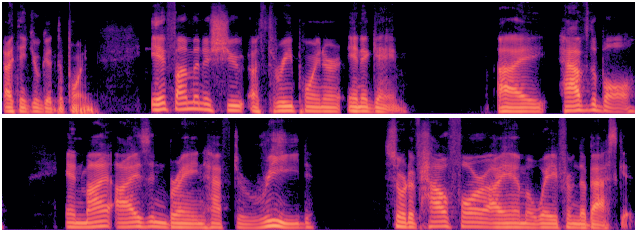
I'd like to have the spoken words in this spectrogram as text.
I think you'll get the point. If I'm going to shoot a three pointer in a game, I have the ball and my eyes and brain have to read sort of how far I am away from the basket.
